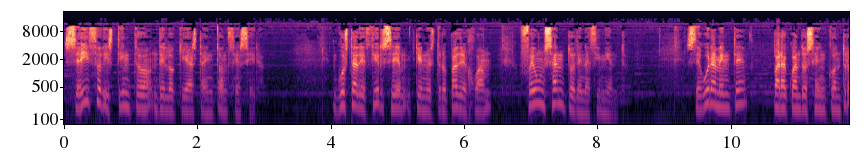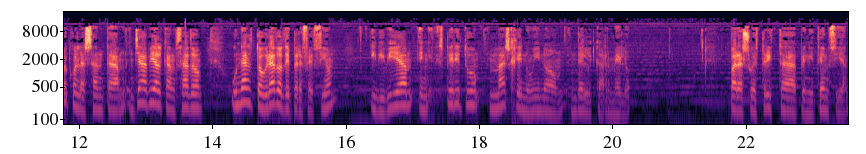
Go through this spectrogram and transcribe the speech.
se hizo distinto de lo que hasta entonces era. Gusta decirse que nuestro Padre Juan fue un santo de nacimiento. Seguramente, para cuando se encontró con la Santa, ya había alcanzado un alto grado de perfección y vivía en el espíritu más genuino del Carmelo. Para su estricta penitencia,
